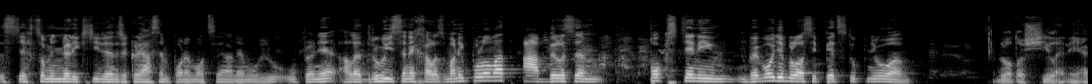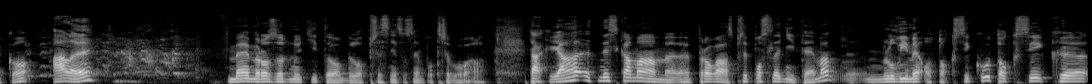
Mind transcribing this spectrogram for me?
z těch, co mi měli křít, jeden řekl, já jsem po nemoci, já nemůžu úplně, ale druhý se nechal zmanipulovat a byl jsem pokřtěný, ve vodě bylo asi pět stupňů a bylo to šílený, jako, ale v mém rozhodnutí to bylo přesně, co jsem potřeboval. Tak já dneska mám eh, pro vás předposlední téma. Mluvíme o toxiku. Toxik eh,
